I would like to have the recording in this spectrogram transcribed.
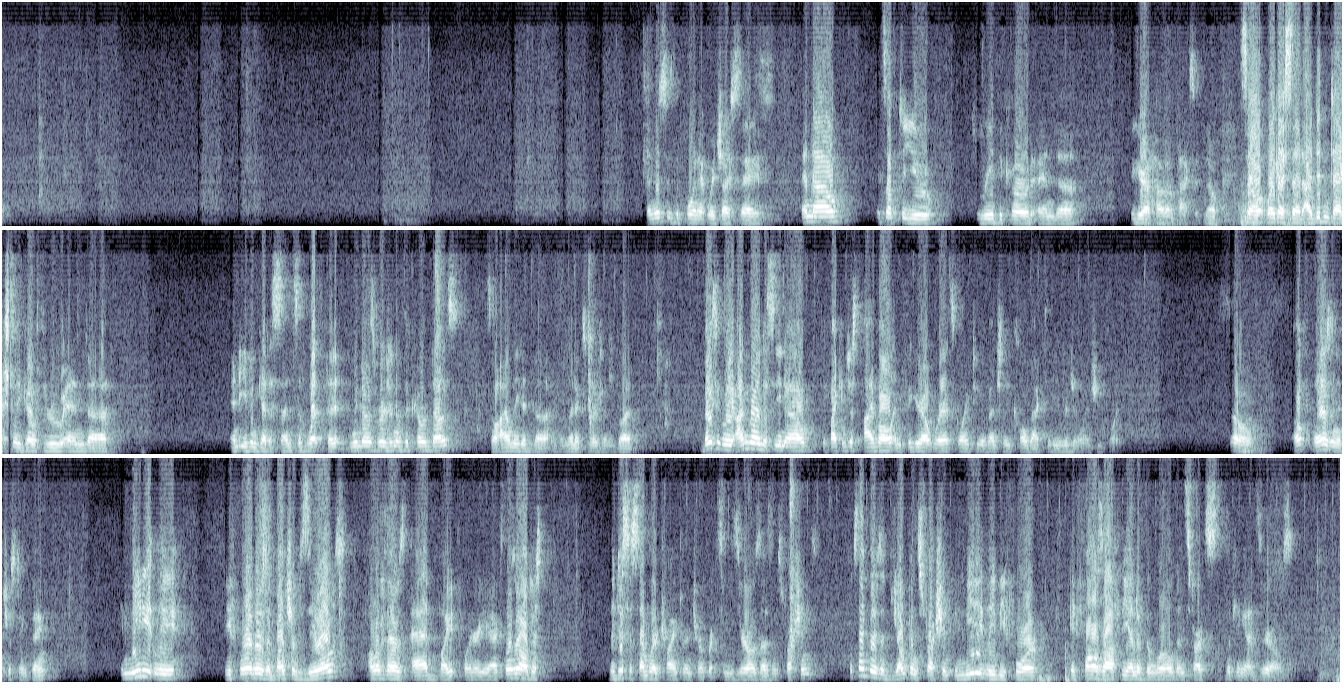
And this is the point at which I say, and now it's up to you to read the code and uh, figure out how it unpacks it. No. So like I said, I didn't actually go through and uh, and even get a sense of what the Windows version of the code does. So I only did the, the Linux version. But basically, I'm going to see now if I can just eyeball and figure out where it's going to eventually call back to the original entry point. So, oh, there's an interesting thing. Immediately before there's a bunch of zeros, all of those add byte pointer EAX, those are all just the disassembler trying to interpret some zeros as instructions. Looks like there's a jump instruction immediately before it falls off the end of the world and starts looking at zeros.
